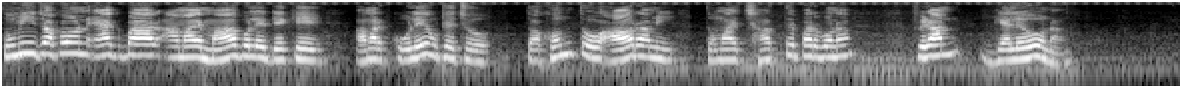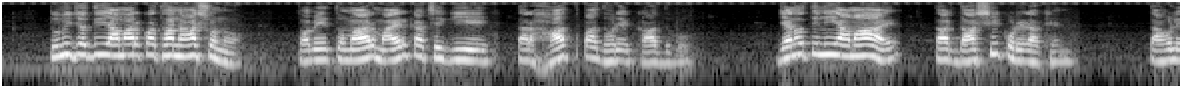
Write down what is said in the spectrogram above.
তুমি যখন একবার আমায় মা বলে ডেকে আমার কোলে উঠেছ তখন তো আর আমি তোমায় ছাড়তে পারব না, ফেরান গেলেও না তুমি যদি আমার কথা না শোনো, তবে তোমার মায়ের কাছে গিয়ে তার হাত পা ধরে কাঁদব, যেন তিনি আমায় তার দাসী করে রাখেন তাহলে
